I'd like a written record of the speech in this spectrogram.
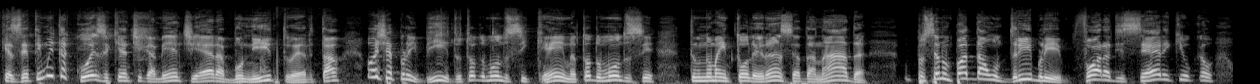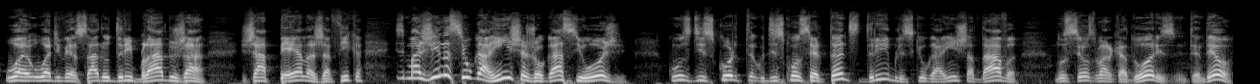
quer dizer, tem muita coisa que antigamente era bonito, era tal. Hoje é proibido, todo mundo se queima, todo mundo se numa intolerância danada. Você não pode dar um drible fora de série que o, o, o adversário driblado já já apela, já fica. Imagina se o Garrincha jogasse hoje com os desconcertantes dribles que o Garrincha dava nos seus marcadores, entendeu?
